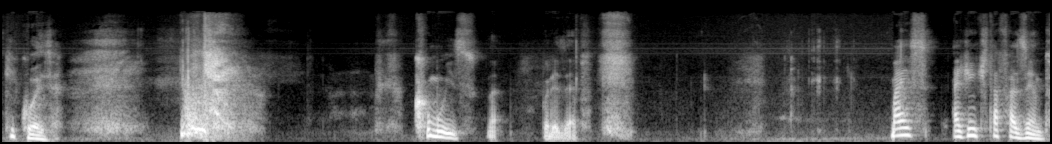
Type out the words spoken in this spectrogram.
Que coisa! Como isso, né? por exemplo. Mas a gente está fazendo,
